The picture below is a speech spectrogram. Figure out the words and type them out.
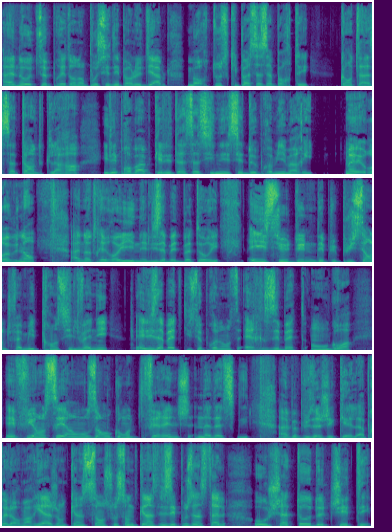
Un autre se prétendant possédé par le diable mord tout ce qui passe à sa portée. Quant à sa tante Clara, il est probable qu'elle ait assassiné ses deux premiers maris. Mais revenons à notre héroïne Elisabeth Bathory, issue d'une des plus puissantes familles de Transylvanie. Elisabeth, qui se prononce Erzébeth en hongrois, est fiancée à 11 ans au comte Ferenc Nadasdy, un peu plus âgé qu'elle. Après leur mariage en 1575, les époux s'installent au château de Tchété,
